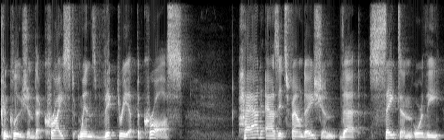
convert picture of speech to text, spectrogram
conclusion that Christ wins victory at the cross had as its foundation that Satan or the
